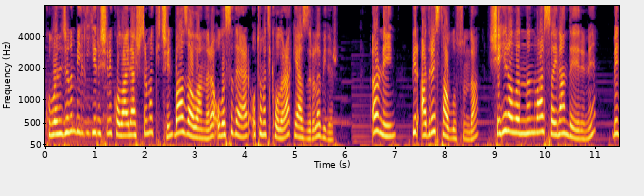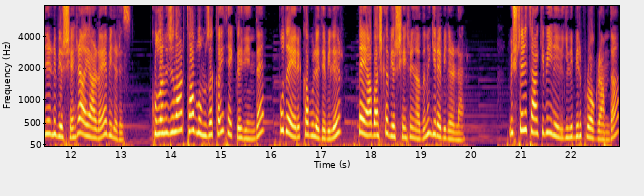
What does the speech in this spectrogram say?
Kullanıcının bilgi girişini kolaylaştırmak için bazı alanlara olası değer otomatik olarak yazdırılabilir. Örneğin bir adres tablosunda şehir alanının varsayılan değerini belirli bir şehre ayarlayabiliriz. Kullanıcılar tablomuza kayıt eklediğinde bu değeri kabul edebilir veya başka bir şehrin adını girebilirler. Müşteri takibi ile ilgili bir programda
